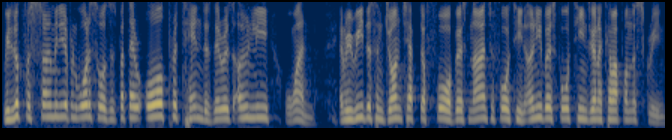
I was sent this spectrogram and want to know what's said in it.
We look for so many different water sources, but they're all pretenders. There is only one. And we read this in John chapter 4, verse 9 to 14. Only verse 14 is going to come up on the screen.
